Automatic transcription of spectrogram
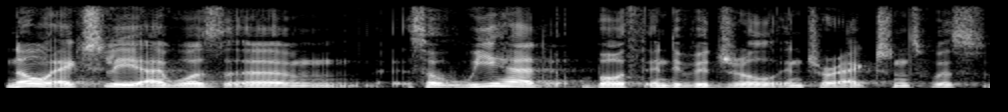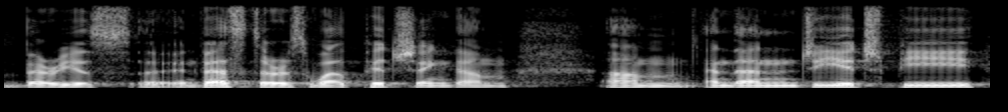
No, actually, I was. Um, so we had both individual interactions with various uh, investors while pitching them, um, and then GHP.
